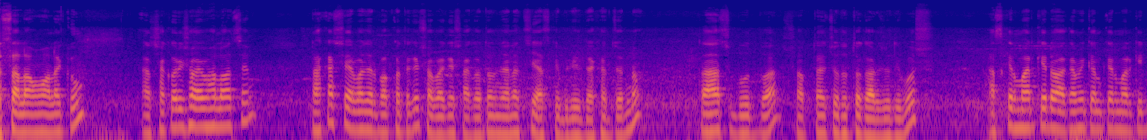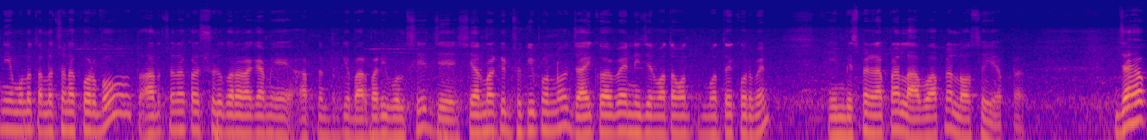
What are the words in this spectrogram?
আসসালামু আলাইকুম। আশা করি সবাই ভালো আছেন। ঢাকা শেয়ার বাজার পক্ষ থেকে সবাইকে স্বাগতম জানাচ্ছি আজকে ভিডিও দেখার জন্য। তা আজ বুধবার, সপ্তাহের চতুর্থ কার্য দিবস। আজকের মার্কেট ও আগামীকালকের মার্কেট নিয়ে মূলত আলোচনা করব। তো আলোচনা করা শুরু করার আগে আমি আপনাদেরকে বারবারই বলছি যে শেয়ার মার্কেট ঝুঁকিপূর্ণ, যাই করবেন, নিজের মতামত মতে করবেন। ইনভেস্টমেন্ট আপনার লাভও আপনার লসই আপনার। যাই হোক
